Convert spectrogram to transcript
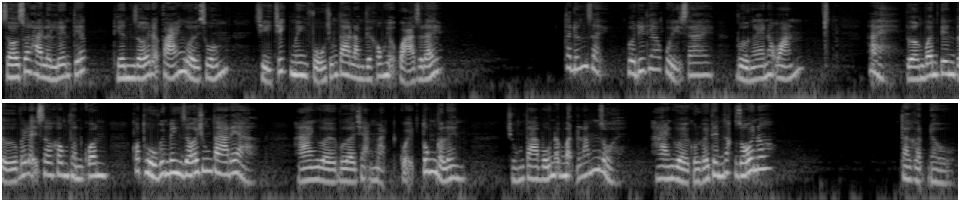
Sơ suốt hai lần liên tiếp, thiên giới đã phái người xuống, chỉ trích minh phủ chúng ta làm việc không hiệu quả rồi đấy. Ta đứng dậy, vừa đi theo quỷ sai, vừa nghe nó oán. Ai, tường vân tiên tử với lại sơ không thần quân, có thù với minh giới chúng ta đấy à? Hai người vừa chạm mặt quậy tung cả lên. Chúng ta vốn đã bận lắm rồi. Hai người còn gây thêm rắc rối nữa. Ta gật đầu,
